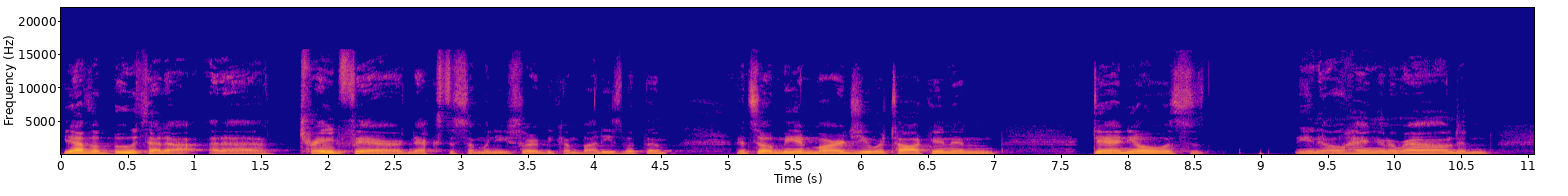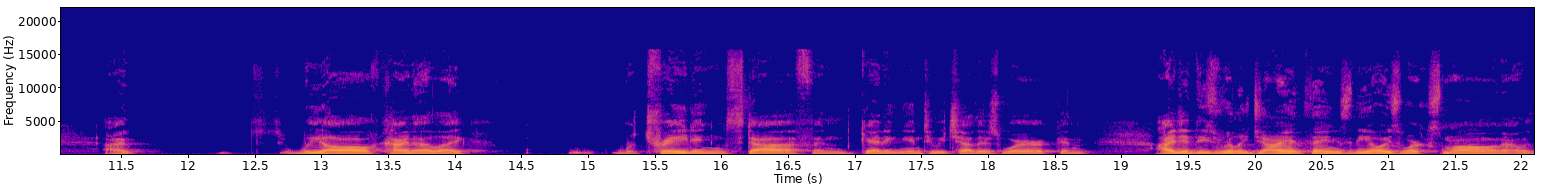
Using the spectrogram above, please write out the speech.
You have a booth at a at a trade fair next to someone, you sort of become buddies with them. And so me and Margie were talking, and Daniel was, you know, hanging around, and I we all kind of like were trading stuff and getting into each other's work and I did these really giant things and he always worked small and I was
